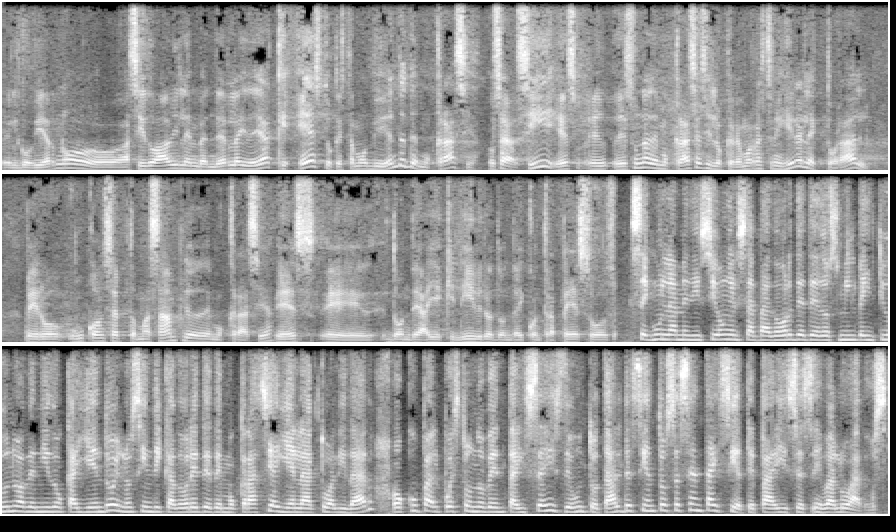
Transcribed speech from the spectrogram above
El gobierno ha sido hábil en vender la idea que esto que estamos viviendo es democracia. O sea, sí, es, es una democracia si lo queremos restringir electoral pero un concepto más amplio de democracia es eh, donde hay equilibrio, donde hay contrapesos. Según la medición, El Salvador desde 2021 ha venido cayendo en los indicadores de democracia y en la actualidad ocupa el puesto 96 de un total de 167 países evaluados.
